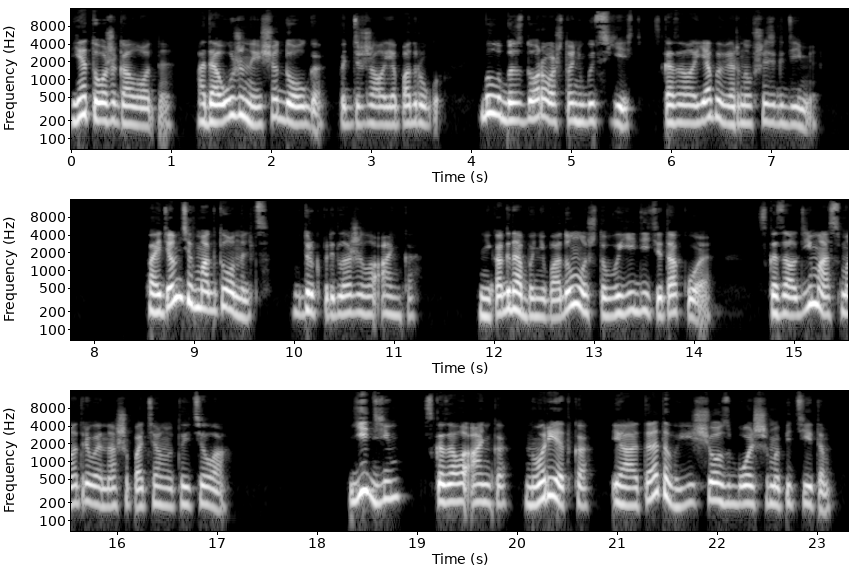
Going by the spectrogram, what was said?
«Я тоже голодная. А до ужина еще долго», – поддержала я подругу. «Было бы здорово что-нибудь съесть», – сказала я, повернувшись к Диме. «Пойдемте в Макдональдс», — вдруг предложила Анька. «Никогда бы не подумал, что вы едите такое», — сказал Дима, осматривая наши потянутые тела. «Едим», — сказала Анька, — «но редко, и от этого еще с большим аппетитом», —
